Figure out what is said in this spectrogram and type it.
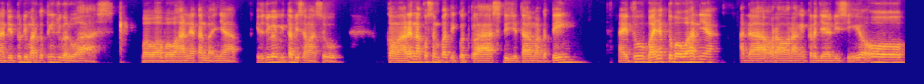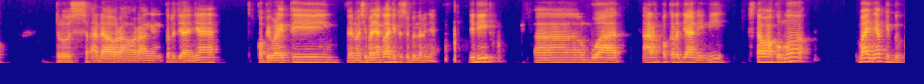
Nanti itu di marketing juga luas, bawah-bawahannya kan banyak. Itu juga kita bisa masuk kemarin aku sempat ikut kelas digital marketing. Nah, itu banyak tuh bawahannya. Ada orang-orang yang kerjanya di CEO, terus ada orang-orang yang kerjanya copywriting, dan masih banyak lagi tuh sebenarnya. Jadi, eh, buat arah pekerjaan ini, setahu aku mah banyak gitu.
